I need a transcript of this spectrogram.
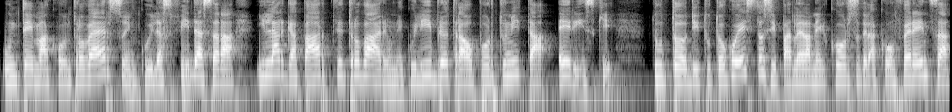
Un tema controverso in cui la sfida sarà in larga parte trovare un equilibrio tra opportunità e rischi. Tutto, di tutto questo si parlerà nel corso della conferenza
